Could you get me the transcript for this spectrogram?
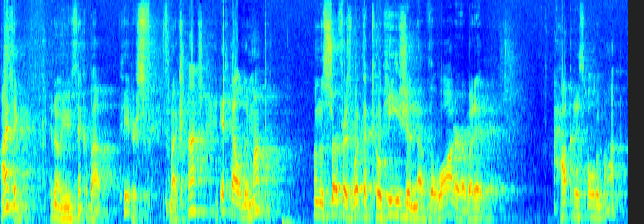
I think, you know, you think about Peter's faith, my gosh, it held him up on the surface with the cohesion of the water, but it how could it hold him up?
